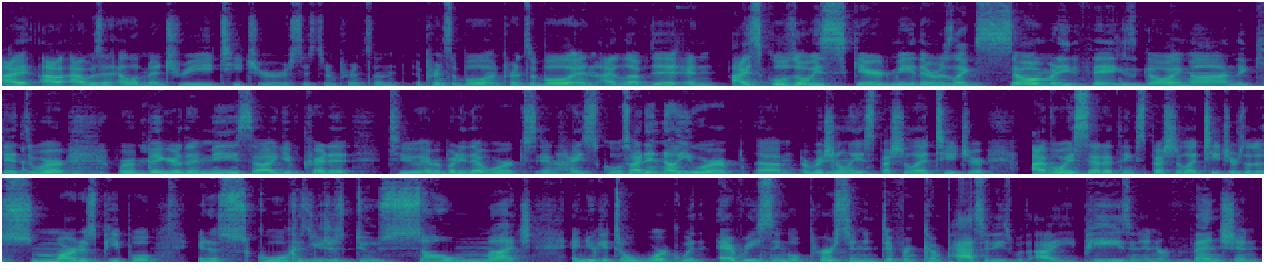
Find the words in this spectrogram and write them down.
I, I, I was an elementary teacher, assistant principal, principal, and principal, and I loved it. And high schools always scared me. There was like so many things going on. The kids were were bigger than me, so I give credit to everybody that works in high school. So I didn't know you were um, originally a special ed teacher. I've always said I think special ed teachers are the smartest people in a school because you just do so much, and you get to work with every single person in different capacities with IEPs and intervention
